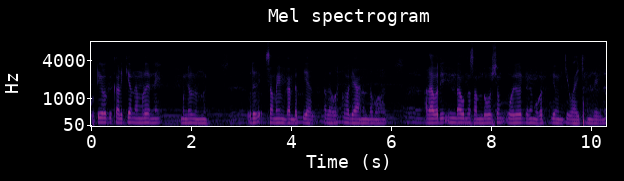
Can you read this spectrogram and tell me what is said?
കുട്ടികൾക്ക് കളിക്കാൻ നമ്മൾ തന്നെ മുന്നിൽ നിന്ന് ഒരു സമയം കണ്ടെത്തിയാൽ അത് അവർക്കും വലിയ ആനന്ദമാണ്. അത് അവരിൽ ഉണ്ടാകുന്ന സന്തോഷം ഓരോരുത്തരുടെ മുഖത്തിലും എനിക്ക് വായിക്കാൻ കഴിഞ്ഞു.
